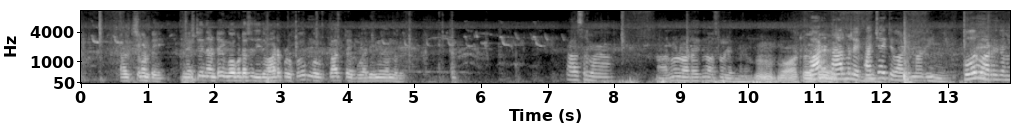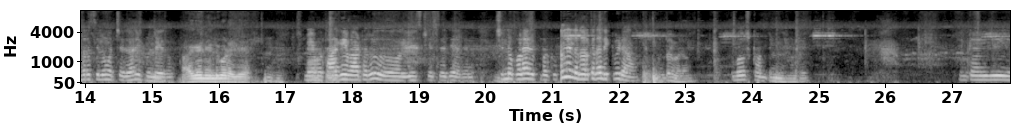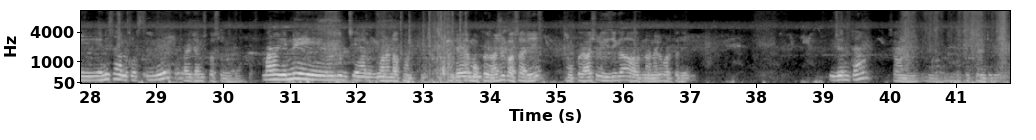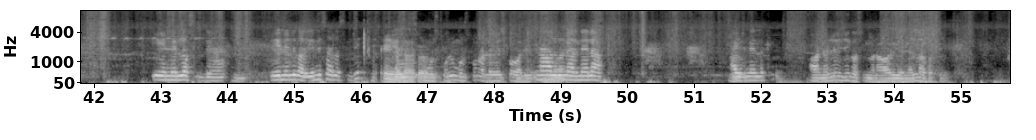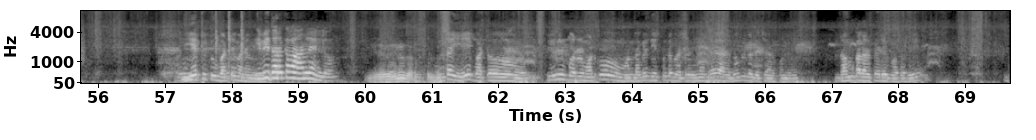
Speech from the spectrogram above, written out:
కలుసుకుంటాయి నెక్స్ట్ ఏంటంటే ఇంకొకటి వస్తుంది ఇది వాటర్ ప్రూఫ్ ఇంకొక క్లాత్ టైప్ అది ఎనిమిది వందలు. అవసరమా? నార్మల్ వాటర్ అయితే అవసరం లేదు madam. Water water normal panchayati water మాది. బోర్ వాటర్ ఇంత ముందర సిలువ వచ్చేది కానీ ఇప్పుడు లేదు. తాగే నీళ్ళు కూడా అయ్యే. మేము తాగే వాటర్ యూజ్ చేసేది అదే. చిన్న కుళాయి ఆన్లైన్లో దొరకదా లిక్విడ్? ఉంటాయి మేడం. Bose company. ఉంటాయి ఇంకా ఇది ఎన్నిసార్లకు వస్తుంది? ఫైవ్ టైమ్స్కి వస్తుంది మేడం. మనం ఎన్ని రోజులు చేయాలి? వన్ అండ్ హాఫ్ మంత్కి అంటే ముప్పై వాషులకి ఒకసారి. ముప్పై వాషులు ఈజీగా ఒక నాలుగు నెలలు పడుతుంది. ఇదంతా? సెవెన్ సిక్స్ నైంటీ ఏడు నెలలు వస్తుంది? ఏడు నెలలు కాదు. ఎన్నిసార్లు వస్తుంది? మూడు స్పూన్లు మూడు స్పూన్లు అట్లా వేసుకోవాలి. నాలుగున్నర నెల. ఐదు నెలలకి. ఆరు నెలలు ఈజీగా వస్తుంది మేడం ఆరు ఏడు నెలలు దాకా వస్తుంది. ఇయర్కి టూ బట్టే మేడం ఇవి. దొరకవా ఆన్లైన్లో? ఏదైనా దొరుకుతుంది ఉంటాయి బట్ క్లీనింగ్ పౌడర్ మటుకు మన దగ్గర తీసుకుంటే బెటర్ ఏంటంటే డూప్లికేట్ వచ్చాయి అనుకోండి డ్రమ్ కలర్ ఫేడ్ అయిపోతుంది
